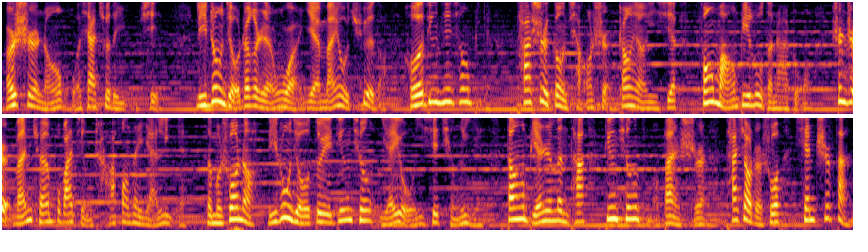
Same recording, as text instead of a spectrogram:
而是能活下去的勇气。李正九这个人物也蛮有趣的，和丁青相比。他是更强势、张扬一些、锋芒毕露的那种，甚至完全不把警察放在眼里。怎么说呢？李仲九对丁青也有一些情谊。当别人问他丁青怎么办时，他笑着说：“先吃饭。”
